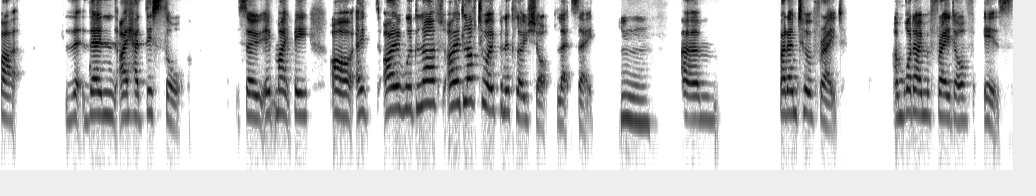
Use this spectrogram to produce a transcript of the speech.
but th- then i had this thought. So it might be oh i i would love i'd love to open a clothes shop let's say. Mm. um but i'm too afraid. And what i'm afraid of is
